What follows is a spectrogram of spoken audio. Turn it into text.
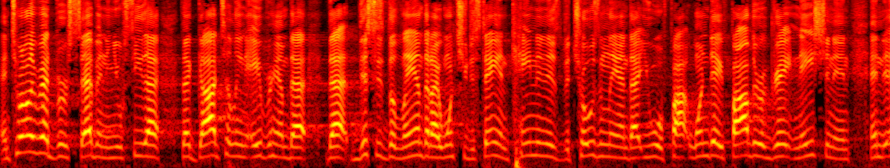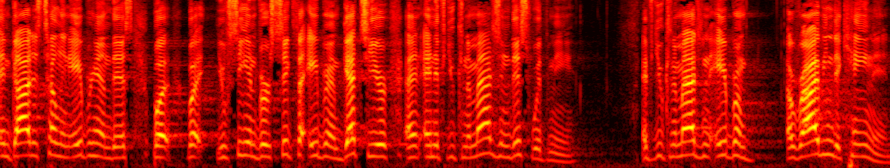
until I read verse 7, and you'll see that, that God telling Abraham that, that this is the land that I want you to stay in. Canaan is the chosen land that you will fa- one day father a great nation in. And, and God is telling Abraham this, but, but you'll see in verse 6 that Abraham gets here, and, and if you can imagine this with me, if you can imagine Abram arriving to Canaan,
